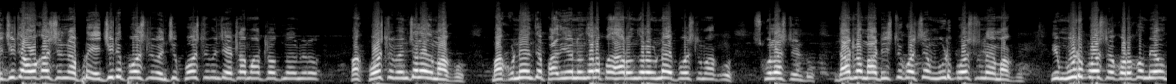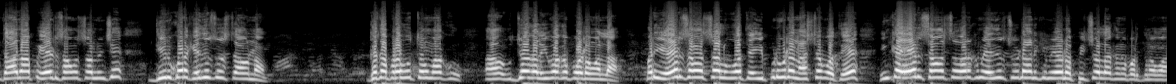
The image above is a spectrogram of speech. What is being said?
ఎగ్జిట్ అవకాశం లేనప్పుడు హెచ్జిటి పోస్టులు పెంచి పోస్టులు పెంచి ఎట్లా మాట్లాడుతున్నారు మీరు? మాకు పోస్టులు పెంచలేదు మాకు. మాకు ఉండేంత పదిహేను వందల పదహారు వందలు ఉన్నాయి పోస్టులు మాకు స్కూల్ అసిస్టెంట్. దాంట్లో మా డిస్టిక్ వచ్చే మూడు పోస్టులు ఉన్నాయి మాకు. ఈ మూడు పోస్టుల కొరకు మేము దాదాపు ఏడు సంవత్సరాల నుంచి దీని కొరకు ఎదురు చూస్తూ ఉన్నాం. గత ప్రభుత్వం మాకు ఉద్యోగాలు ఇవ్వకపోవడం వల్ల. మరి ఏడు సంవత్సరాలు పోతే ఇప్పుడు కూడా నష్టపోతే ఇంకా ఏడు సంవత్సరాల వరకు మేము ఎదురు చూడడానికి మేము పిచ్చోళ్ళ కనపడుతున్నామా?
